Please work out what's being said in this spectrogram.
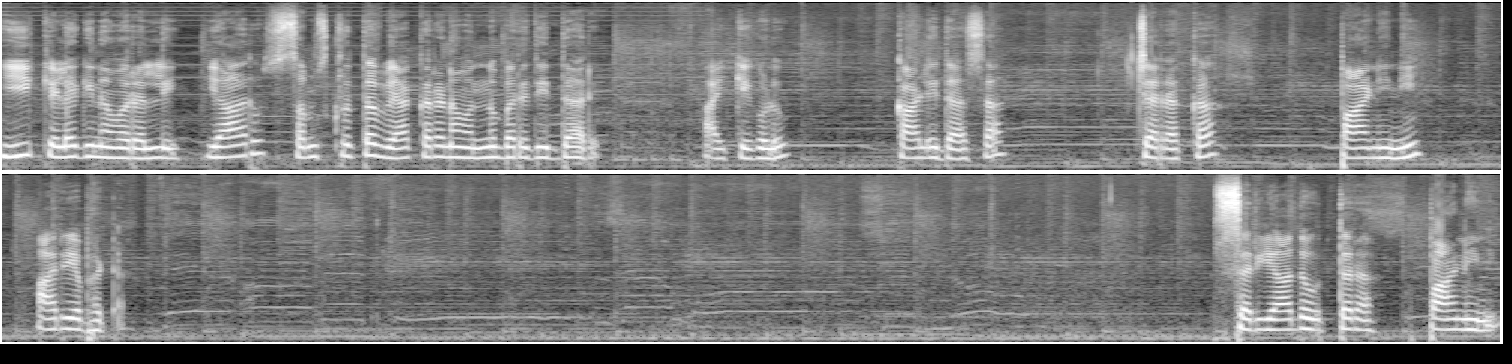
ಈ ಕೆಳಗಿನವರಲ್ಲಿ ಯಾರು ಸಂಸ್ಕೃತ ವ್ಯಾಕರಣವನ್ನು ಬರೆದಿದ್ದಾರೆ? ಆಯ್ಕೆಗಳು ಕಾಳಿದಾಸ, ಚರಕ, ಪಾಣಿನಿ, ಆರ್ಯಭಟ. ಸರಿಯಾದ ಉತ್ತರ ಪಾಣಿನಿ.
